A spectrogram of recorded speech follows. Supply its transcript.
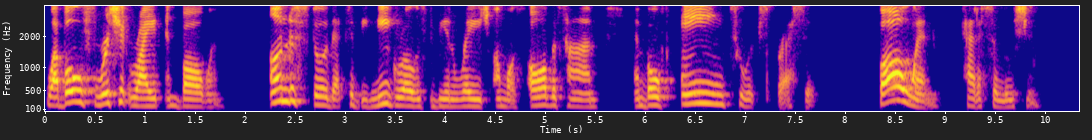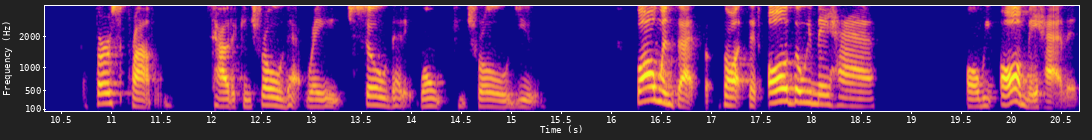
While both Richard Wright and Baldwin understood that to be Negro is to be enraged almost all the time and both aimed to express it, Baldwin had a solution. The first problem is how to control that rage so that it won't control you. Baldwin thought, thought that although we may have, or we all may have it,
